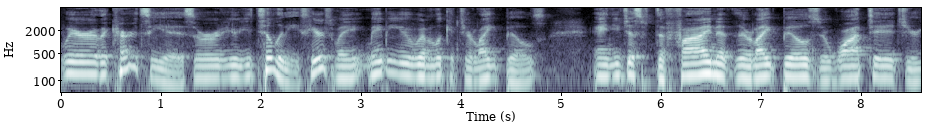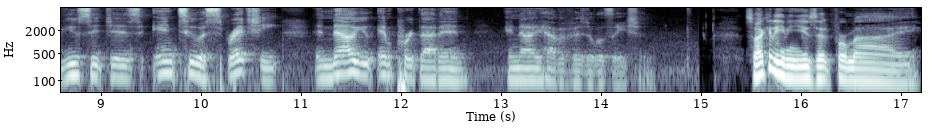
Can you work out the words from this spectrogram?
where the currency is or your utilities. Here's my, maybe you want to look at your light bills and you just define their light bills, your wattage, your usages into a spreadsheet. And now you import that in and now you have a visualization. So I could even use it for my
